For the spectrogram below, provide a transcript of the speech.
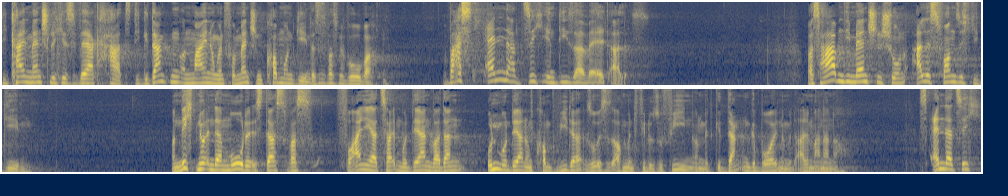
die kein menschliches Werk hat. Die Gedanken und Meinungen von Menschen kommen und gehen. Das ist, was wir beobachten. Was ändert sich in dieser Welt alles? Was haben die Menschen schon alles von sich gegeben? Und nicht nur in der Mode ist das, was vor einiger Zeit modern war, dann unmodern und kommt wieder. So ist es auch mit Philosophien und mit Gedankengebäuden und mit allem anderen auch. Es ändert sich,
